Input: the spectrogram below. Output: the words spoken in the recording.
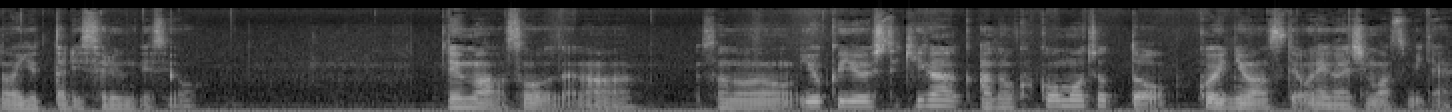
なのを言ったりするんですよ。でまあそうだな。そのよく言う指摘があのここをもうちょっとこういうニュアンスでお願いしますみたいな。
